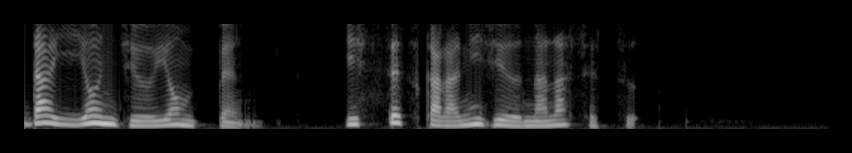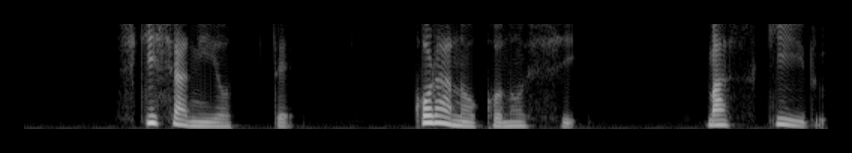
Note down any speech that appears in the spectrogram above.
第44編1節から27節。指揮者によって「コラのこの詩マスキール」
